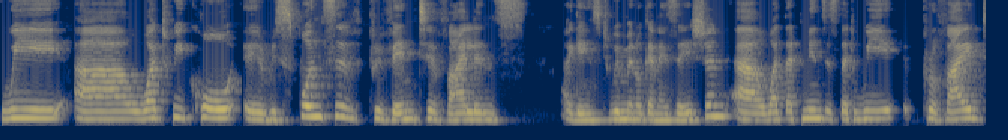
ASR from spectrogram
We are what we call a responsive preventive violence against women organization. Uh, what that means is that we provide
